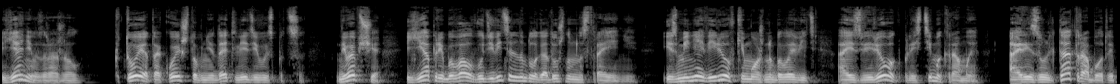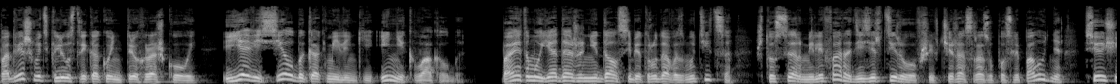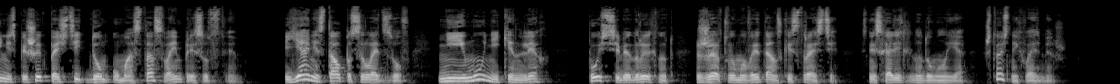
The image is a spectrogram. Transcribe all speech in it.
Я не возражал. Кто я такой, чтобы не дать леди выспаться? И вообще, я пребывал в удивительно благодушном настроении. Из меня веревки можно было вить, а из веревок плести макраме. А результат работы подвешивать к люстре какой-нибудь трехрожковой, и я висел бы как миленький и не квакал бы. Поэтому я даже не дал себе труда возмутиться, что сэр Мелифара, дезертировавший вчера сразу после полудня, все еще не спешит почтить дом у моста своим присутствием. Я не стал посылать зов ни ему, ни Кенлех. Пусть себе дрыхнут жертвы мавританской страсти, снисходительно думал я. Что с них возьмешь?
